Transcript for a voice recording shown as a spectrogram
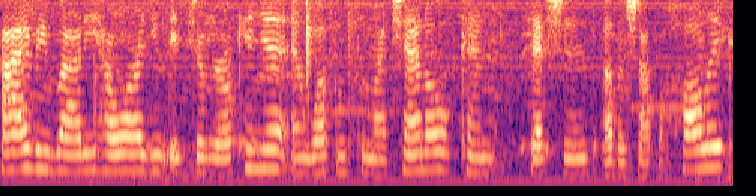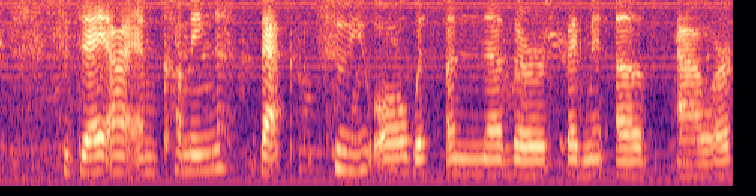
Hi everybody, how are you? It's your girl Kenya and welcome to my channel, Confessions of a Shopaholic. Today I am coming back to you all with another segment of our,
